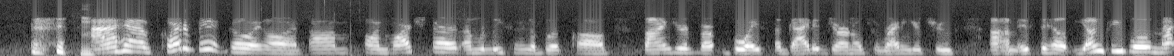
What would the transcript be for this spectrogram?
I have quite a bit going on. Um, on March 3rd, I'm releasing a book called Find Your Voice, a guided journal to writing your truth. Um, it's to help young people, not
